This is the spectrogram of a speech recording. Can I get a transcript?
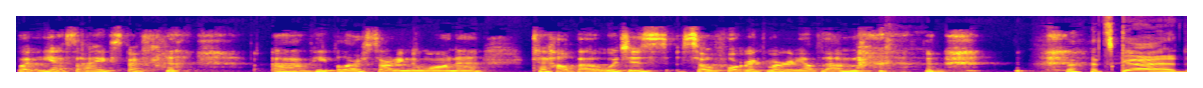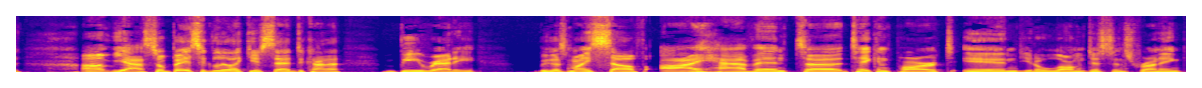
but yes, I expect uh, people are starting to wanna to help out, which is so Fort McMurray of them. That's good. Um, yeah. So basically, like you said, to kind of be ready. Because myself, I haven't uh, taken part in you know long distance running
